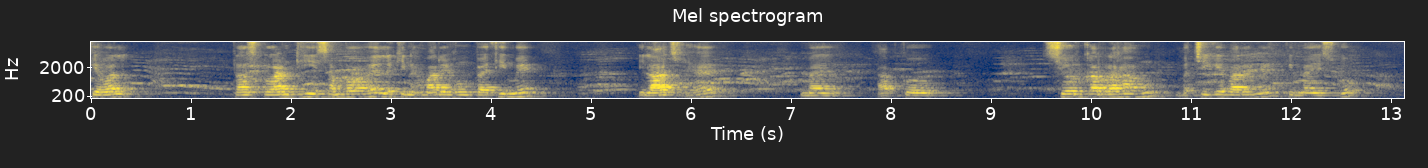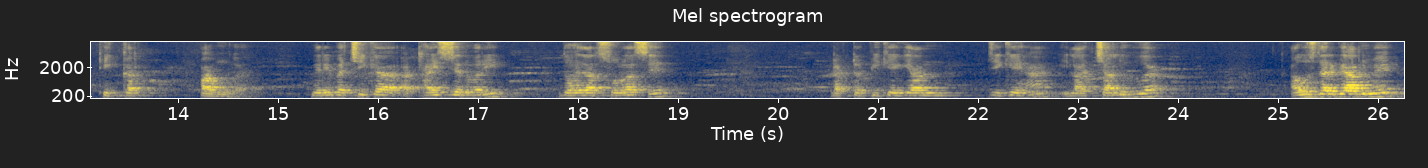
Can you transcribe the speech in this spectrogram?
केवल ट्रांसप्लांट ही संभव है, लेकिन हमारे होम्योपैथी में इलाज है। मैं आपको श्योर कर रहा हूँ बच्ची के बारे में कि मैं इसको ठीक कर पाऊँगा। मेरी बच्ची का 28 जनवरी 2016 से डॉक्टर पी के ज्ञान जी के यहाँ इलाज चालू हुआ। और उस दरमियान में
